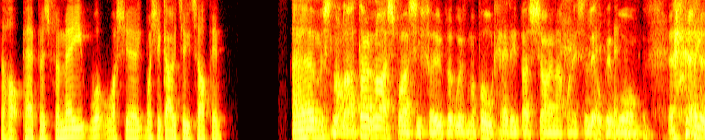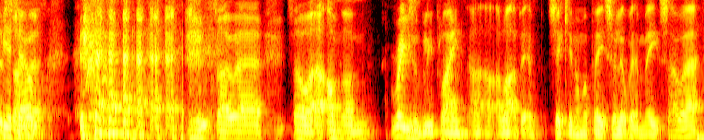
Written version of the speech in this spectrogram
the hot peppers for me. What, what's your what's your go to topping? Um, it's not that I don't like spicy food, but with my bald head, it does shine up when it's a little bit warm. Think for yourself. uh, so, uh, so uh, I'm, I'm reasonably plain. I, I like a bit of chicken on my pizza, a little bit of meat. So, uh,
